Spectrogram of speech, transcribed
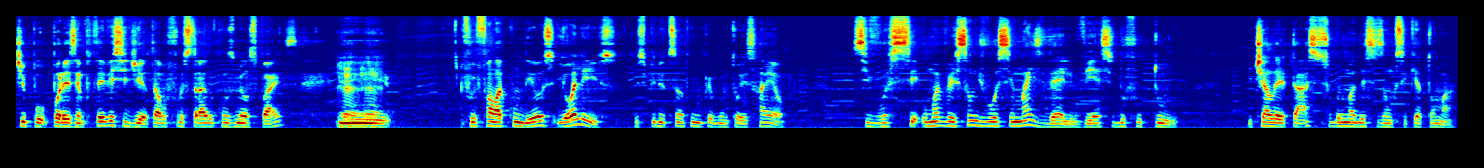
Tipo, por exemplo, teve esse dia, eu tava frustrado com os meus pais uhum. Fui falar com Deus e olha isso. O Espírito Santo me perguntou, Israel, se você, uma versão de você mais velho viesse do futuro e te alertasse sobre uma decisão que você quer tomar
